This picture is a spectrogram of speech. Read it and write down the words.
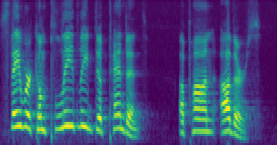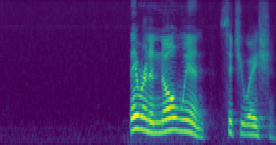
So they were completely dependent upon others. They were in a no win situation.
